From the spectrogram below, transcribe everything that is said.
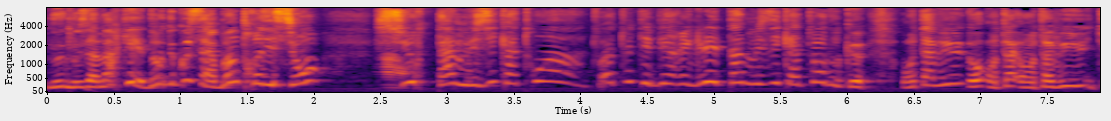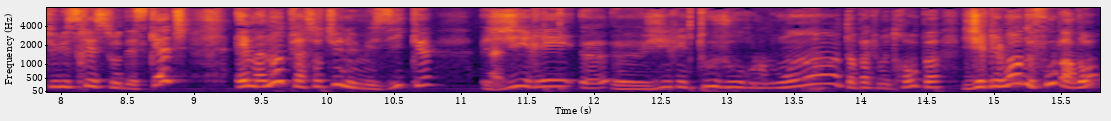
nous, nous a marqué. Donc du coup, c'est la bonne transition Ah. sur ta musique à toi. Toi, tout est bien réglé, ta musique à toi. Donc euh, on t'a vu, on t'a, vu t'illustrer sur des sketchs, et maintenant tu as sorti une musique. J'irai, euh, euh, j'irai toujours loin. Attends pas que je me trompe. J'irai loin de fou, pardon.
